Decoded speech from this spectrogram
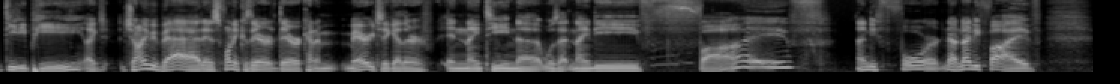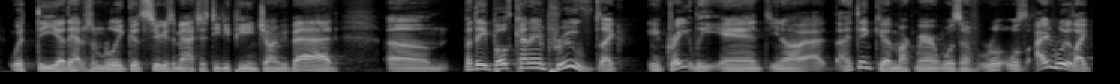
DDP, like Johnny B. Bad, and it's funny because they're they're kind of married together in nineteen uh, was that 95? 94? no ninety five with the uh, they had some really good series of matches, DDP and Johnny. Bad, um, but they both kind of improved like greatly. And you know, I, I think uh, Marc Mero was a real, was I really like.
